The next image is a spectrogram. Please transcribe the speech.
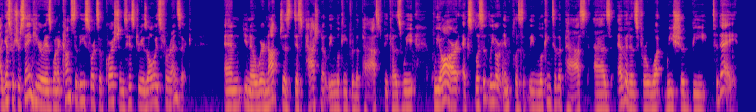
I guess what you're saying here is when it comes to these sorts of questions, history is always forensic And you know, we're not just dispassionately looking for the past because we we are explicitly or implicitly looking to the past as evidence for what we should be today.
